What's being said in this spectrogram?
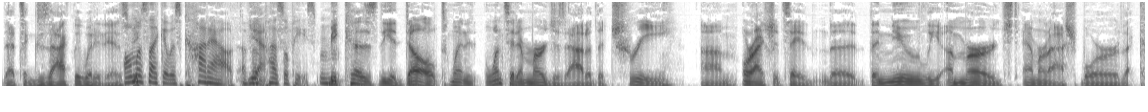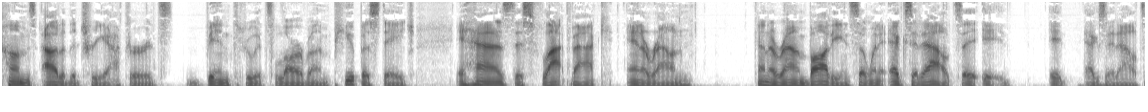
that's exactly what it is. Almost Be- like it was cut out of yeah, a puzzle piece. Mm-hmm. Because the adult, when once it emerges out of the tree, um, or I should say, the the newly emerged emerald ash borer that comes out of the tree after it's been through its larva and pupa stage, it has this flat back and a round, kind of round body, and so when it exits out, it it, it exit out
